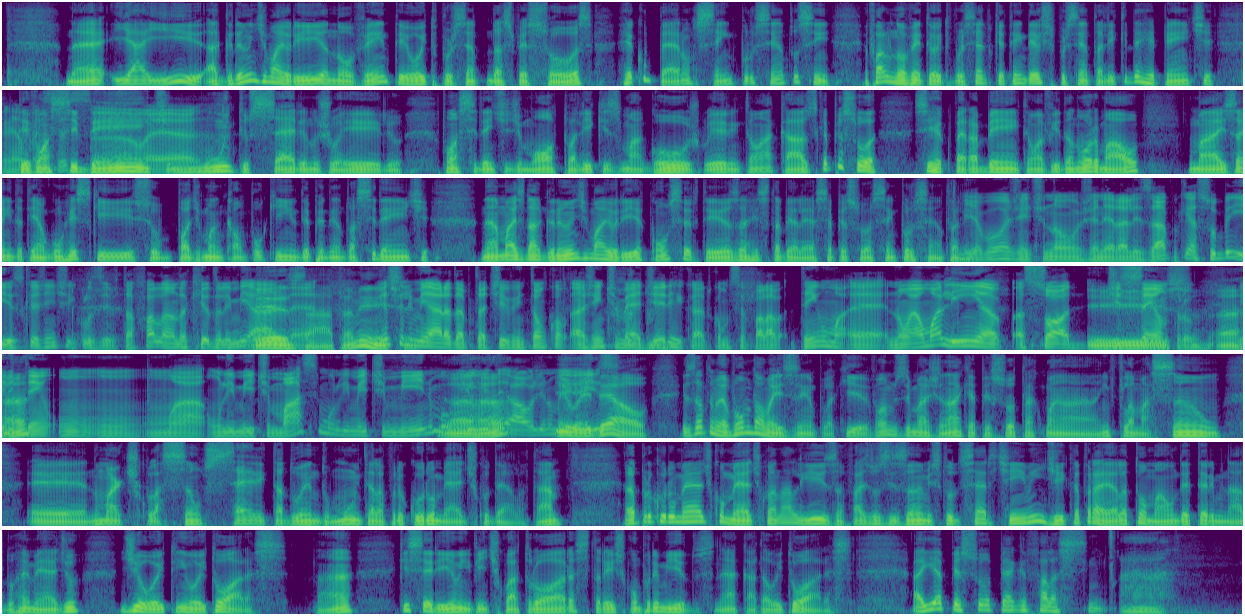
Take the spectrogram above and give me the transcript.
Né? E aí, a grande maioria, 98% das pessoas, recuperam 100% sim. Eu falo 98% porque tem 10% ali que, de repente, É teve um exceção, acidente é. muito sério no joelho, foi um acidente de moto ali que esmagou o joelho. Então há casos que a pessoa se recupera bem, tem uma vida normal, normal mas ainda tem algum resquício, pode mancar um pouquinho, dependendo do acidente, né? Mas na grande maioria, com certeza, restabelece a pessoa 100% E ali. é bom a gente não generalizar, porque é sobre isso que a gente, inclusive, está falando aqui do limiar, né? Exatamente. Esse limiar adaptativo, então, a gente mede ele, Ricardo, como você falava, tem uma, é, não é uma linha só de Isso, centro. aham. Ele tem um, um- uma- um limite máximo, um limite mínimo e o ideal ali no E meio. o é isso? ideal. Exatamente. Vamos dar um exemplo aqui. Vamos imaginar que a pessoa está com uma inflamação é, numa articulação séria e está doendo muito. Ela procura o médico dela, tá? Ela procura o médico, o médico analisa, faz os exames tudo certinho e indica para ela tomar um determinado remédio de 8 em 8 horas. Né? Que seriam em 24 horas, três comprimidos, né? A cada 8 horas. Aí a pessoa pega e fala assim: ah,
